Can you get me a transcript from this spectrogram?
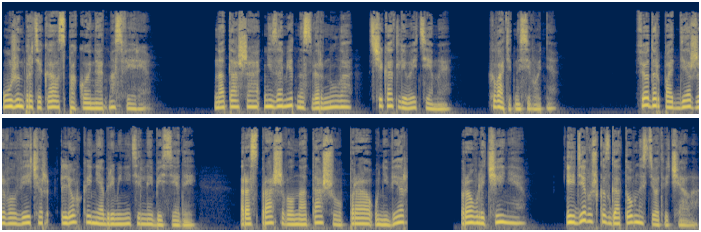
Ужин протекал в спокойной атмосфере. Наташа незаметно свернула с щекотливой темы. Хватит на сегодня. Фёдор поддерживал вечер лёгкой необременительной беседой. Расспрашивал Наташу про универ про увлечение, и девушка с готовностью отвечала.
